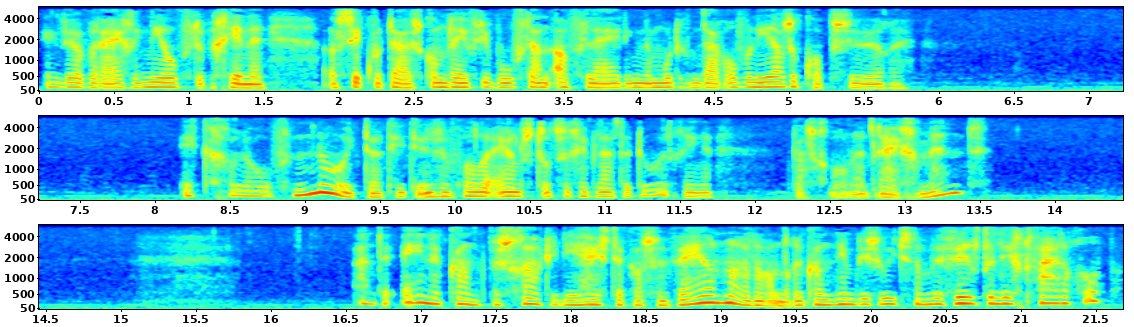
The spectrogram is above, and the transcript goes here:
Ik durf er eigenlijk niet over te beginnen. Als Sikko thuis komt, heeft hij behoefte aan afleiding. Dan moet ik hem daarover niet aan zijn kop zeuren. Ik geloof nooit dat hij het in zijn volle ernst tot zich heeft laten doordringen. Het was gewoon een dreigement. Aan de ene kant beschouwt hij die hijstek als een vijand... maar aan de andere kant neemt hij zoiets dan weer veel te lichtvaardig op.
